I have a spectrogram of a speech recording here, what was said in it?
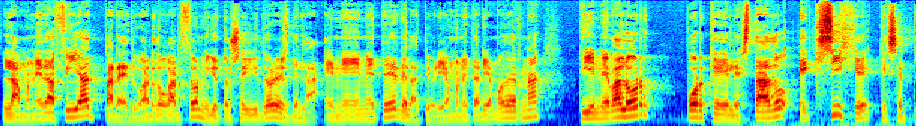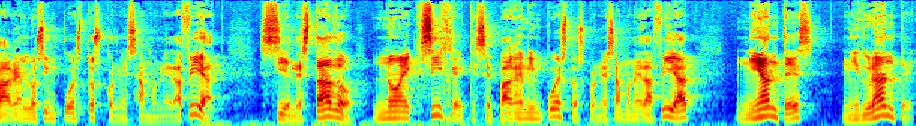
La moneda fiat, para Eduardo Garzón y otros seguidores de la MMT, de la teoría monetaria moderna, tiene valor porque el Estado exige que se paguen los impuestos con esa moneda fiat. Si el Estado no exige que se paguen impuestos con esa moneda fiat, ni antes, ni durante,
